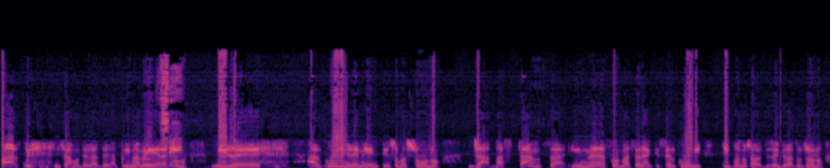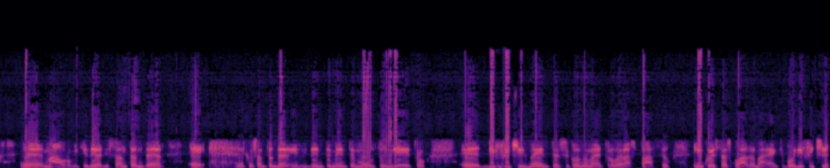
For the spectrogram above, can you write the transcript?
parte diciamo, della, della, primavera, sì. insomma, il, eh, alcuni elementi insomma, sono già abbastanza in eh, formazione, anche se alcuni, tipo non so, ad esempio l'altro giorno eh, Mauro mi chiedeva di Santander, e ecco, Santander è evidentemente molto indietro, eh, difficilmente secondo me troverà spazio in questa squadra, ma è anche poi difficile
